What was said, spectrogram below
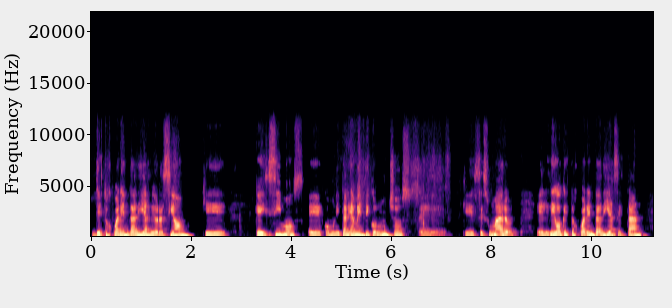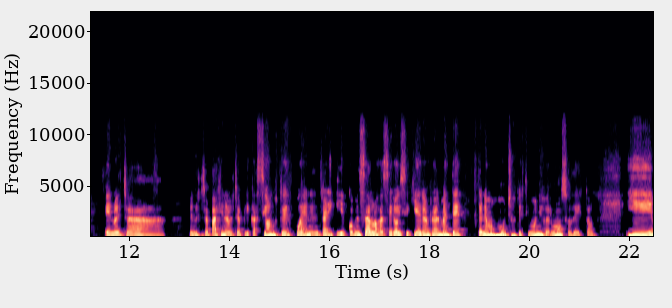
de estos 40 días de oración que que hicimos eh, comunitariamente y con muchos eh, que se sumaron. Eh, les digo que estos 40 días están en nuestra, en nuestra página, en nuestra aplicación. Ustedes pueden entrar y, comenzarlos a hacer hoy si quieren. Realmente tenemos muchos testimonios hermosos de esto. Y,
